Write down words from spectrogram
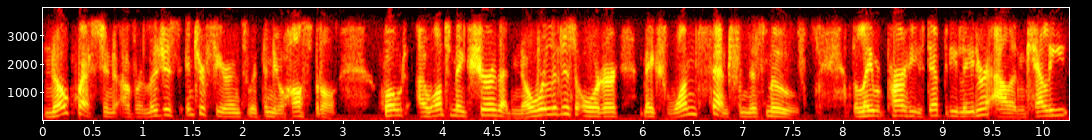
no question of religious interference with the new hospital. Quote, I want to make sure that no religious order makes one cent from this move. The Labour Party's deputy leader, Alan Kelly,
